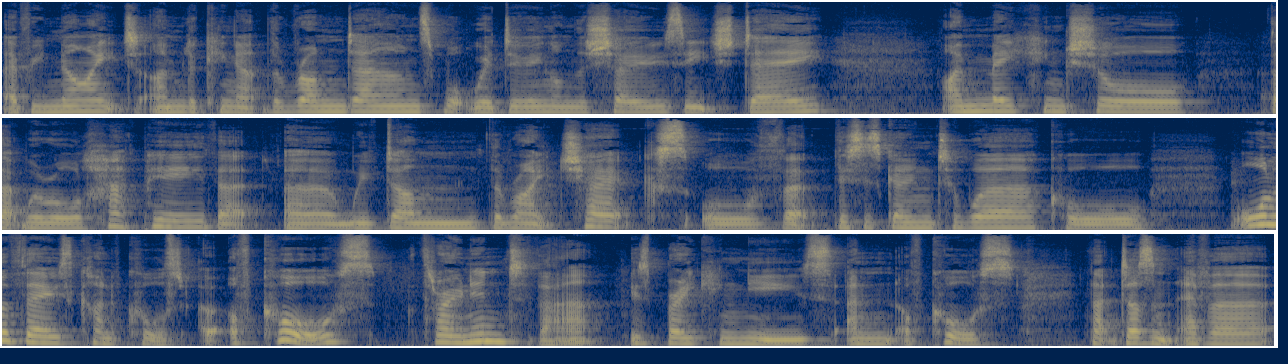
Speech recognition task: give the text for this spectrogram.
every night I'm looking at the rundowns, what we're doing on the shows each day. I'm making sure that we're all happy, that uh, we've done the right checks, or that this is going to work, or all of those kind of calls. Of course, thrown into that is breaking news, and of course, that doesn't ever.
